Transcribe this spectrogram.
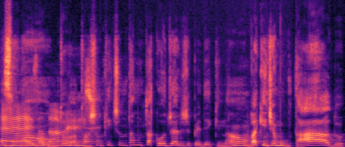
Assim, É, não, Tô, exatamente. tô achando que a gente não tá muito acordo de LGPD aqui, não. Vai que a gente é multado.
